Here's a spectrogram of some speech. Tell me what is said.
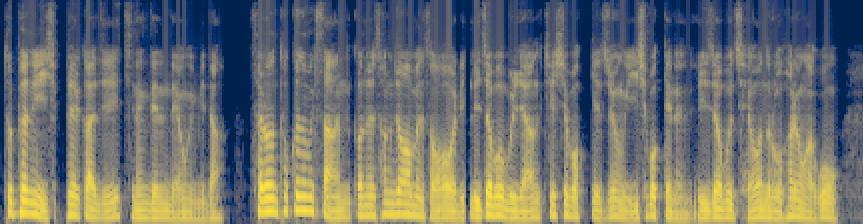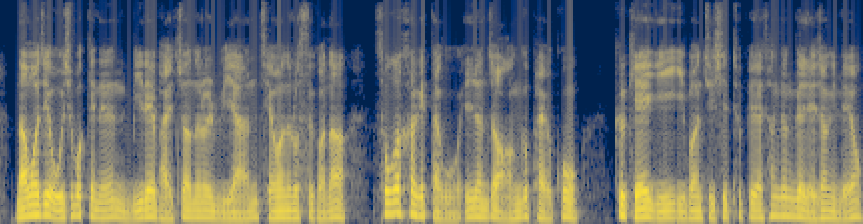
투표는 28일까지 진행되는 내용입니다. 새로운 토크노믹스 안건을 상정하면서 리저브 물량 70억 개 중 20억 개는 리저브 재원으로 활용하고 나머지 50억 개는 미래 발전을 위한 재원으로 쓰거나 소각하겠다고 1년 전 언급하였고 그 계획이 이번 GC 투표에 상정될 예정인데요.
